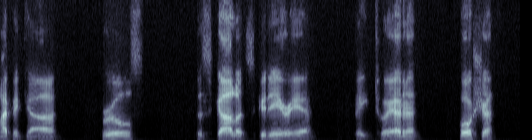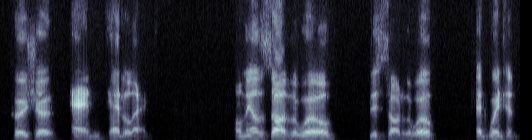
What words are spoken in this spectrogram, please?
hypercar rules, the Scarlet Scuderia beat Toyota, Porsche, Peugeot, and Cadillac. On the other side of the world, this side of the world, at Winton,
